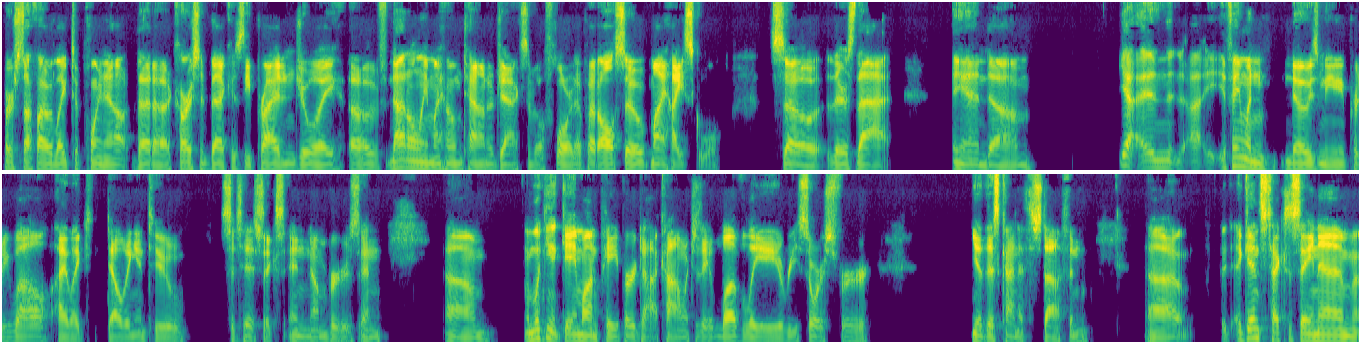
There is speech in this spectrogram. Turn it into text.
First off, I would like to point out that uh, Carson Beck is the pride and joy of not only my hometown of Jacksonville, Florida, but also my high school. So there's that and um yeah and uh, if anyone knows me pretty well i like delving into statistics and numbers and um i'm looking at gameonpaper.com which is a lovely resource for you know this kind of stuff and uh, against texas a&m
